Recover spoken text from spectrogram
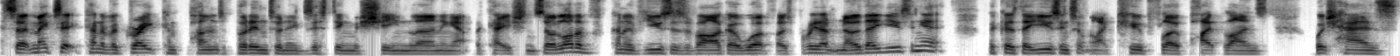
so it makes it kind of a great component to put into an existing machine learning application. So a lot of kind of users of Argo workflows probably don't know they're using it because they're using something like Kubeflow pipelines, which has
